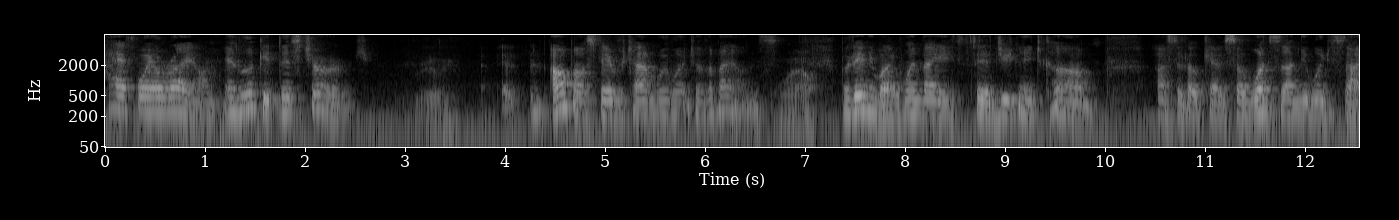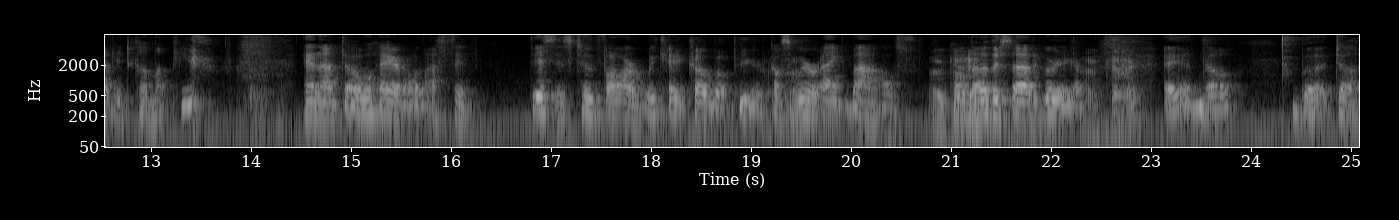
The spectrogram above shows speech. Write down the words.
halfway around, and look at this church. Really? Almost every time we went to the mountains. Wow. But anyway, when they said you need to come, I said okay. So one Sunday we decided to come up here, and I told Harold, I said, "This is too far. We can't come up here because we're eight miles Okay. on the other side of Greer." Okay. And uh, but uh,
